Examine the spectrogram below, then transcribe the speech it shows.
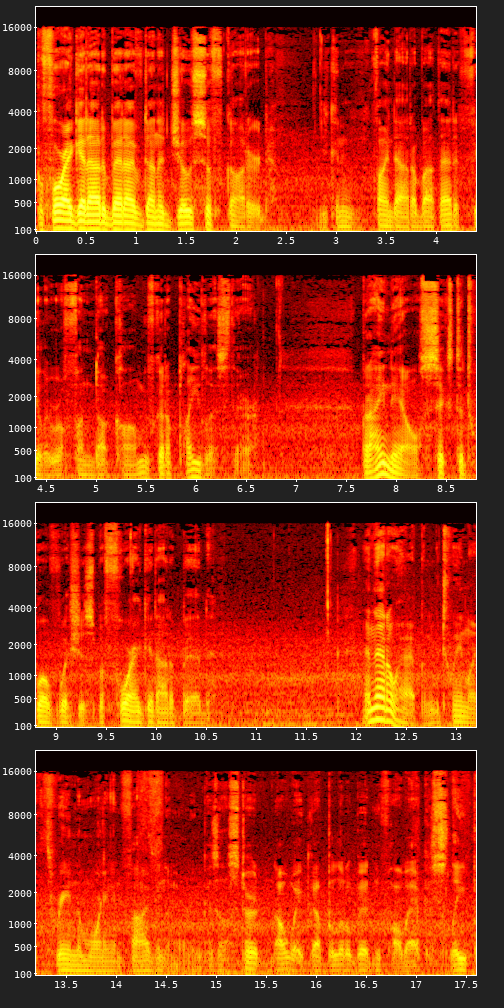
Before I get out of bed, I've done a Joseph Goddard. You can find out about that at feelitrealfun.com. We've got a playlist there. But I nail 6 to 12 wishes before I get out of bed. And that'll happen between like 3 in the morning and 5 in the morning because I'll start, I'll wake up a little bit and fall back asleep.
